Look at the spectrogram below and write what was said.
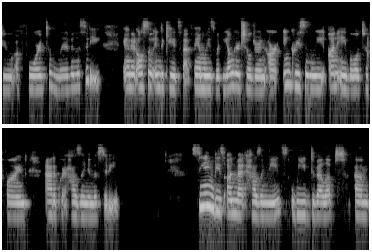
to afford to live in the city. And it also indicates that families with younger children are increasingly unable to find adequate housing in the city. Seeing these unmet housing needs, we've developed um,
